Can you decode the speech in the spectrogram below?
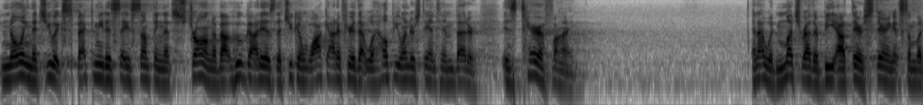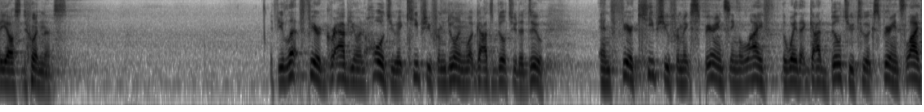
knowing that you expect me to say something that's strong about who God is, that you can walk out of here that will help you understand Him better, is terrifying. And I would much rather be out there staring at somebody else doing this. If you let fear grab you and hold you, it keeps you from doing what God's built you to do. And fear keeps you from experiencing life the way that God built you to experience life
